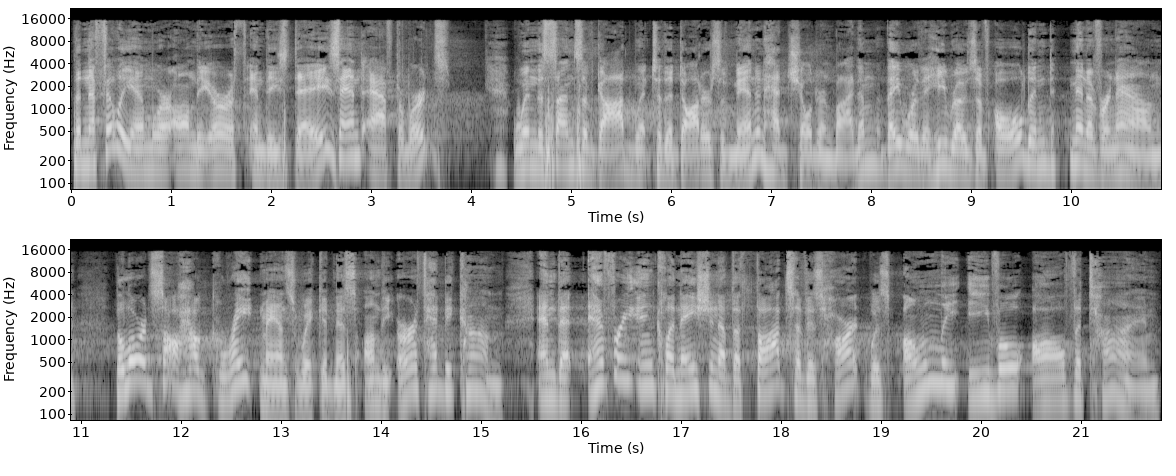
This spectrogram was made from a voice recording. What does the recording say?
The Nephilim were on the earth in these days and afterwards. When the sons of God went to the daughters of men and had children by them, they were the heroes of old and men of renown. The Lord saw how great man's wickedness on the earth had become, and that every inclination of the thoughts of his heart was only evil all the time.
